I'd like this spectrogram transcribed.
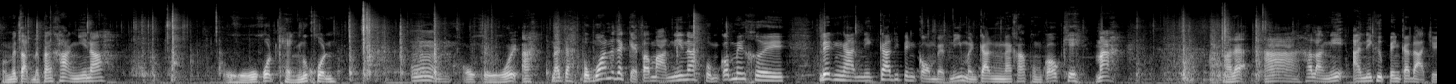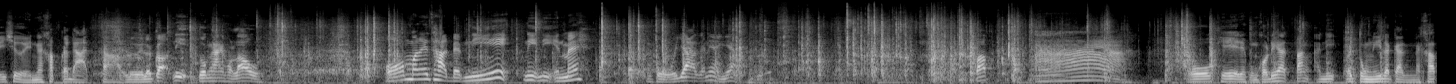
ผมไปตัดแบบข้างๆอย่างนี้นะ โอ้โห โคตรแข็งทุกคนอืมโอ้โหอะน่าจะผมว่าน่าจะแกะประมาณนี้นะ ผมก็ไม่เคยเล่นงานนิก้าที่เป็นกล่องแบบนี้เหมือนกันนะครับ ผมก็โอเค มา มาแล้วอ่าข้างหลังนี้อันนี้คือเป็นกระดาษเฉยๆนะครับ กระดาษเปล่าเลยแล้วก็นี่ตัวงานของเราอ๋อมาในถาดแบบนี้นี่นี่เห็นไหมโอ้โหยากกันเนี่ยอย่างเงี้ยปั๊บอ่าโอเคเดี๋ยวผมขออนุญาตตั้งอันนี้ไว้ตรงนี้แล้วกันนะครับ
